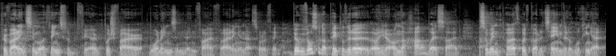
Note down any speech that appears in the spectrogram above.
providing similar things for you know bushfire warnings and, and, firefighting and that sort of thing. But we've also got people that are you know on the hardware side. So in Perth, we've got a team that are looking at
